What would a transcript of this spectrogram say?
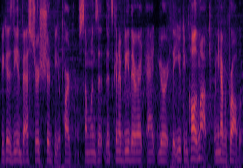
because the investor should be a partner someone that, that's going to be there at, at your that you can call them up when you have a problem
